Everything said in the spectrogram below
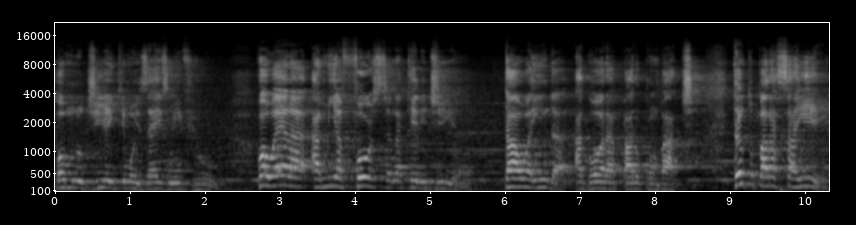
como no dia em que Moisés me enviou. Qual era a minha força naquele dia? Tal ainda agora para o combate, tanto para sair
